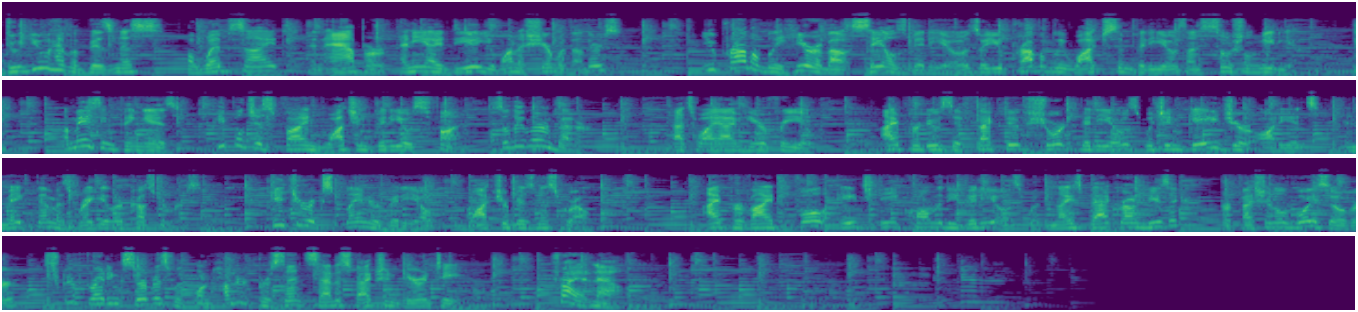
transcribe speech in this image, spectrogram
Do you have a business, a website, an app, or any idea you want to share with others? You probably hear about sales videos or you probably watch some videos on social media. Amazing thing is, people just find watching videos fun, so they learn better. That's why I'm here for you. I produce effective short videos which engage your audience and make them as regular customers. Get your explainer video and watch your business grow. I provide full HD quality videos with nice background music, professional voiceover, script writing service with 100% satisfaction guarantee. Try it now.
